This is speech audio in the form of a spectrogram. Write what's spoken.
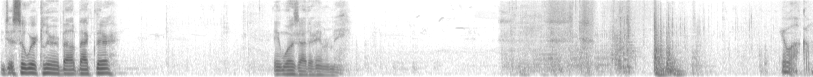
And just so we're clear about back there, it was either him or me. You're welcome.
